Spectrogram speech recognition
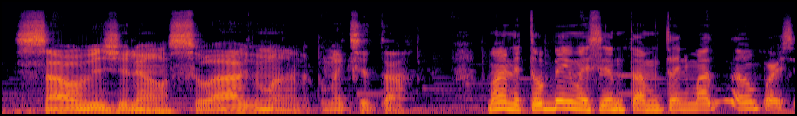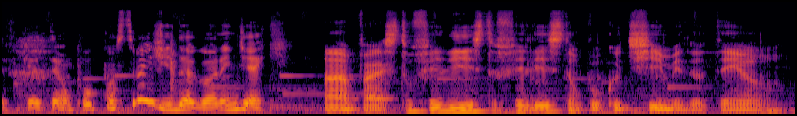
Salve, Julião, suave, mano, como é que você tá? Mano, eu tô bem, mas você não tá muito animado não, parça. Fiquei até um pouco constrangido agora, hein, Jack? Ah, parça, tô feliz, tô feliz, tô um pouco tímido, tenho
